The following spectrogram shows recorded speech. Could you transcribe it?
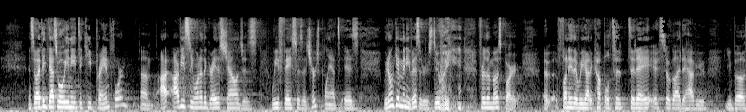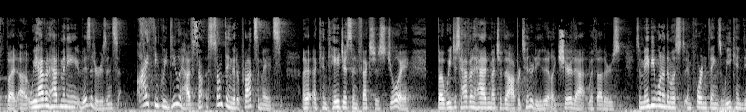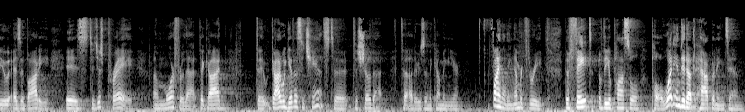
And so I think that's what we need to keep praying for. Um, obviously, one of the greatest challenges we face as a church plant is we don't get many visitors, do we? For the most part. Uh, funny that we got a couple to, today. So glad to have you, you both. But uh, we haven't had many visitors. And so I think we do have some, something that approximates a, a contagious, infectious joy. But we just haven't had much of the opportunity to like share that with others. So maybe one of the most important things we can do as a body is to just pray um, more for that, that God that God would give us a chance to, to show that to others in the coming year. Finally, number three, the fate of the Apostle Paul. What ended up happening to him?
